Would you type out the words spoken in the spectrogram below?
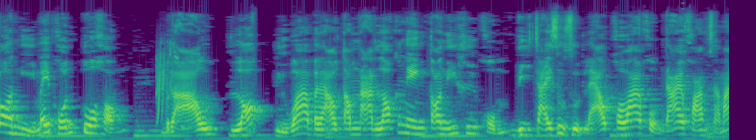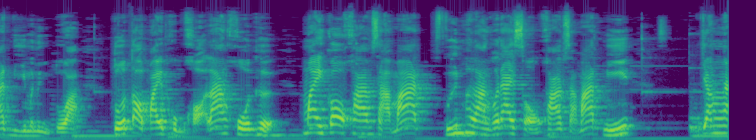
ก็หนีไม่พ้นตัวของบราวล็อก หรือว่าบราวตำนานล็อกนั่นเองตอนนี้คือผมดีใจสุดๆแล้ว เพราะว่าผมได้ความสามารถดีมาหนึ่งตัว ตัวต่อไปผมขอล่างโคลนเถอะ ไม่ก็ความสามารถฟื้นพลังก็ได้สองความสามารถนี้ ยังไง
